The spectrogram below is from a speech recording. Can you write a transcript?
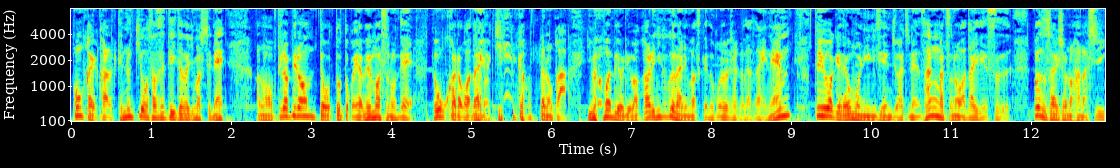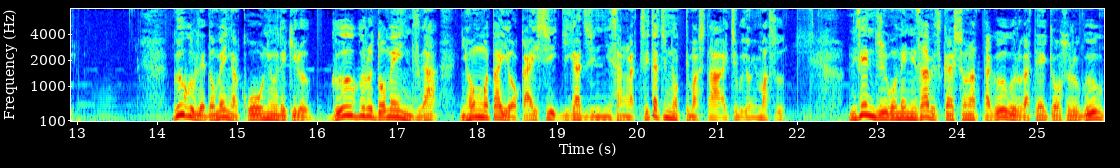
今回から手抜きをさせていただきましてね、あの、ピロピロンって音とかやめますますので、どこから話題が切り替わったのか、今までより分かりにくくなりますけど、ご容赦くださいね。というわけで、主に2018年3月の話題です。まず最初の話。Google でドメインが購入できる Google ドメインズが日本語対応開始ギガ人に3月1日に載ってました。一部読みます。2015年にサービス開始となった Google が提供する Google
